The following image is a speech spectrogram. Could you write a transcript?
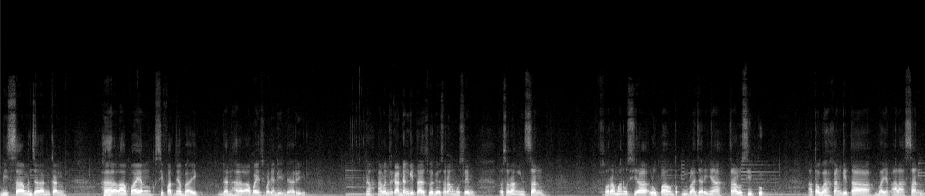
bisa menjalankan hal-hal apa yang sifatnya baik dan hal-hal apa yang sifatnya dihindari. Nah, namun terkadang kita sebagai seorang muslim atau seorang insan seorang manusia lupa untuk mempelajarinya, terlalu sibuk atau bahkan kita banyak alasan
